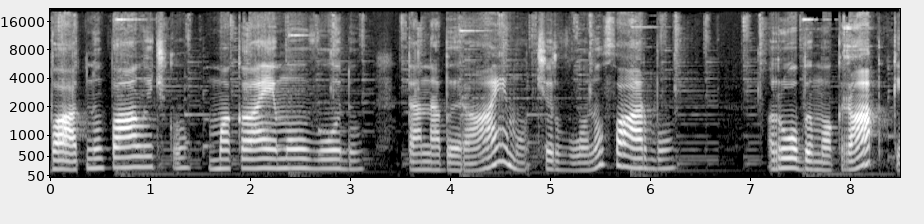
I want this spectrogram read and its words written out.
ватну паличку, макаємо у воду та набираємо червону фарбу. Робимо крапки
